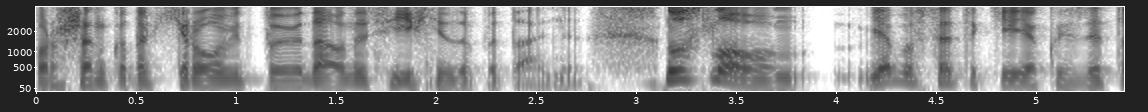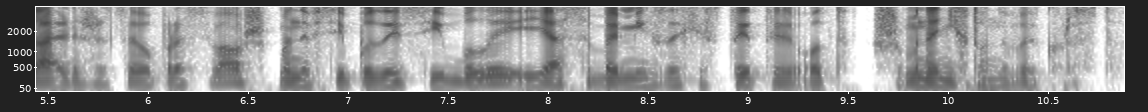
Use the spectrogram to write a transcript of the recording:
Порошенко так хірово відповідав на ці їхні запитання. Ну, словом, я би все-таки якось детальніше це опрацював, щоб в мене всі позиції були, і я себе міг захистити, от що мене ніхто не використав.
